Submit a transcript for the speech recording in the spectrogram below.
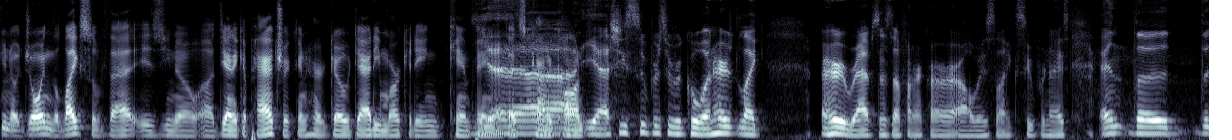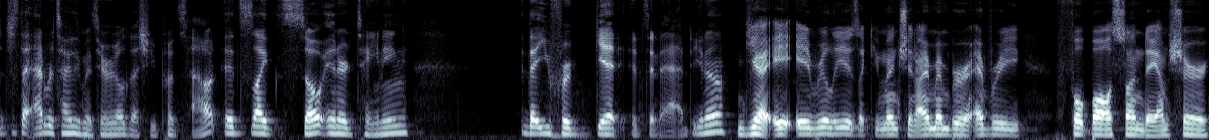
you know, join the likes of that is, you know, uh, Danica Patrick and her GoDaddy marketing campaign. that's kind of con- yeah, she's super super cool, and her like her raps and stuff on her car are always like super nice, and the the just the advertising material that she puts out, it's like so entertaining that you forget it's an ad. You know? Yeah, it, it really is. Like you mentioned, I remember every football Sunday, I'm sure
